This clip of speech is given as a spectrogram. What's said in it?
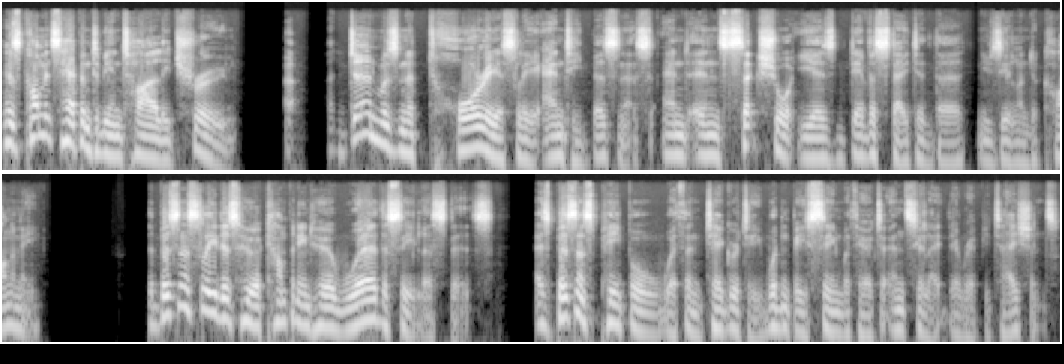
His comments happen to be entirely true. Uh, Ardern was notoriously anti-business and in six short years devastated the New Zealand economy. The business leaders who accompanied her were the C-listers, as business people with integrity wouldn't be seen with her to insulate their reputations.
